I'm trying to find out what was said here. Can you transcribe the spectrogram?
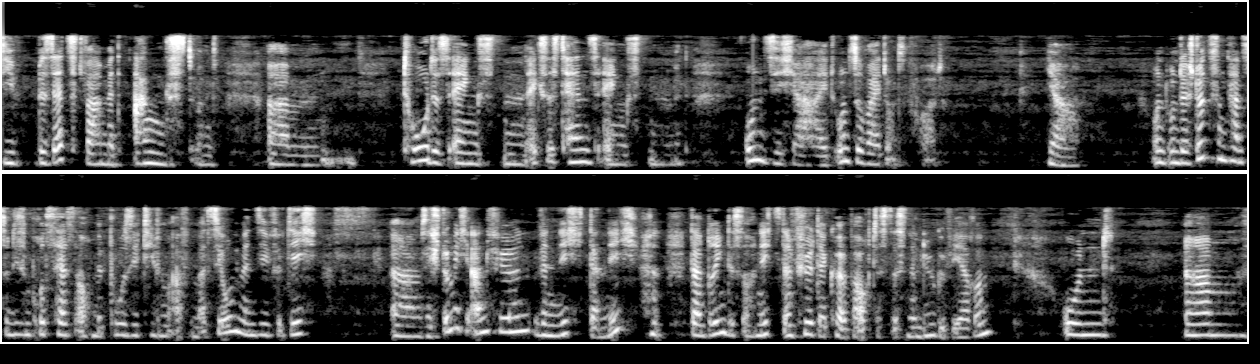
die besetzt war mit Angst und ähm, Todesängsten, Existenzängsten, mit Unsicherheit und so weiter und so fort. Ja. Und unterstützen kannst du diesen Prozess auch mit positiven Affirmationen, wenn sie für dich ähm, sich stimmig anfühlen. Wenn nicht, dann nicht. Dann bringt es auch nichts. Dann fühlt der Körper auch, dass das eine Lüge wäre. Und, ähm,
